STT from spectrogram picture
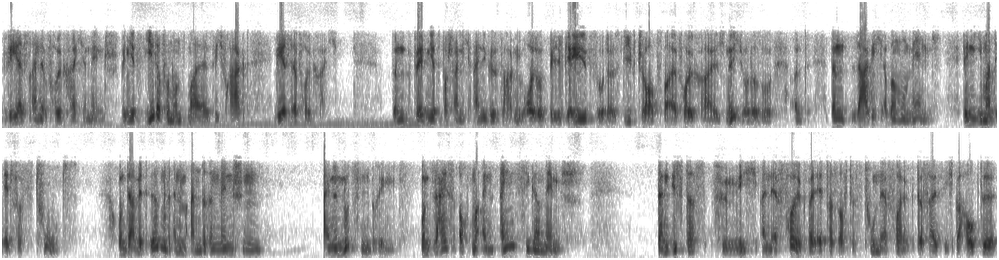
wer ist ein erfolgreicher Mensch? Wenn jetzt jeder von uns mal sich fragt, wer ist erfolgreich? Dann werden jetzt wahrscheinlich einige sagen, oh, Bill Gates oder Steve Jobs war erfolgreich, nicht? Oder so. Und dann sage ich aber, Moment, wenn jemand etwas tut, und damit irgendeinem anderen Menschen einen Nutzen bringt, und sei es auch nur ein einziger Mensch, dann ist das für mich ein Erfolg, weil etwas auf das Tun erfolgt. Das heißt, ich behaupte,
